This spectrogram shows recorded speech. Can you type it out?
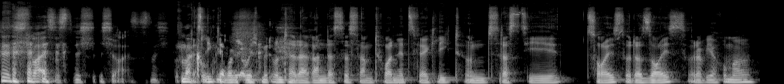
ich weiß es nicht. Ich weiß es nicht. Mal das liegt aber, glaube ich, mitunter daran, dass das am Tor-Netzwerk liegt und dass die Zeus oder Zeus oder wie auch immer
